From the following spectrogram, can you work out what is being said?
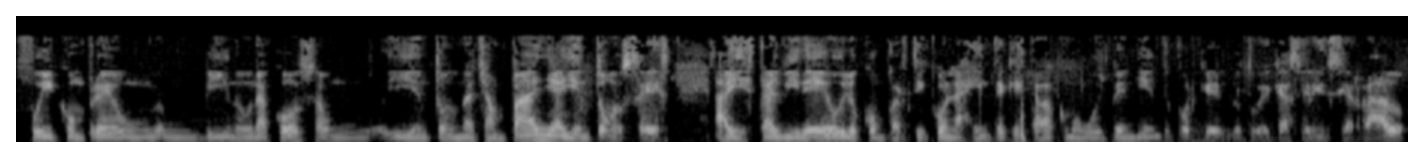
fui compré un, vino, una cosa, y entonces una champaña y entonces ahí está el video y lo compartí con la gente que estaba como muy pendiente porque lo tuve que hacer encerrado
